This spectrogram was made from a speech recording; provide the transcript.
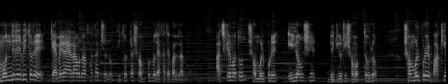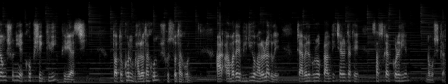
মন্দিরের ভিতরে ক্যামেরা অ্যালাউ না থাকার জন্য ভিতরটা সম্পূর্ণ দেখাতে পারলাম না। আজকের মতন সম্বলপুরের এই অংশের ভিডিওটি সমাপ্ত হলো। সম্বলপুরের বাকি অংশ নিয়ে খুব শিগগিরই ফিরে আসছি। ততক্ষণ ভালো থাকুন, সুস্থ থাকুন। আর আমাদের ভিডিও ভালো লাগলে ট্রাভেল গুরু প্রান্তিক চ্যানেলটাকে সাবস্ক্রাইব করে দিন। নমস্কার।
